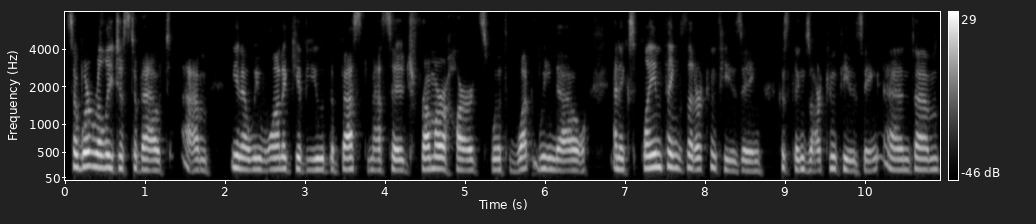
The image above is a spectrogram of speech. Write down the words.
So we're really just about, um, you know, we want to give you the best message from our hearts with what we know and explain things that are confusing because things are confusing. And, um,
